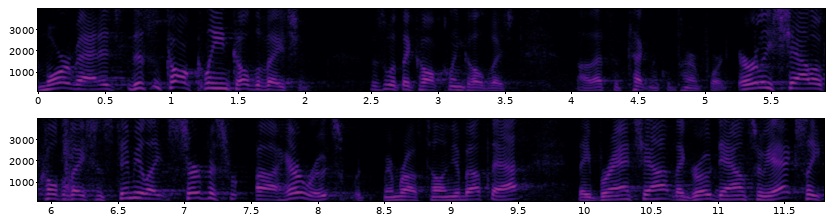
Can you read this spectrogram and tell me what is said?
More advantage. This is called clean cultivation. This is what they call clean cultivation. Uh, that's a technical term for it. Early shallow cultivation stimulates surface uh, hair roots. Remember, I was telling you about that. They branch out, they grow down. So you actually,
